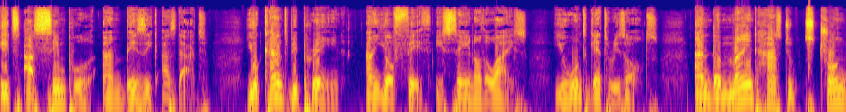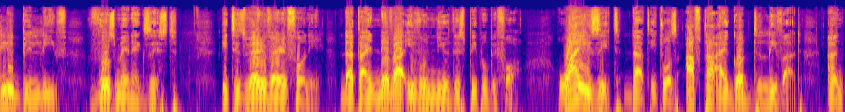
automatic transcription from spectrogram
It's as simple and basic as that. You can't be praying and your faith is saying otherwise. You won't get results. And the mind has to strongly believe those men exist. It is very, very funny that I never even knew these people before. Why is it that it was after I got delivered and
